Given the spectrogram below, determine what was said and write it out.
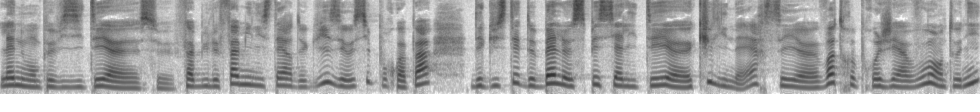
l'Aisne où on peut visiter euh, ce fabuleux familistère de Guise et aussi, pourquoi pas, déguster de belles spécialités euh, culinaires. C'est votre projet à vous, Anthony.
